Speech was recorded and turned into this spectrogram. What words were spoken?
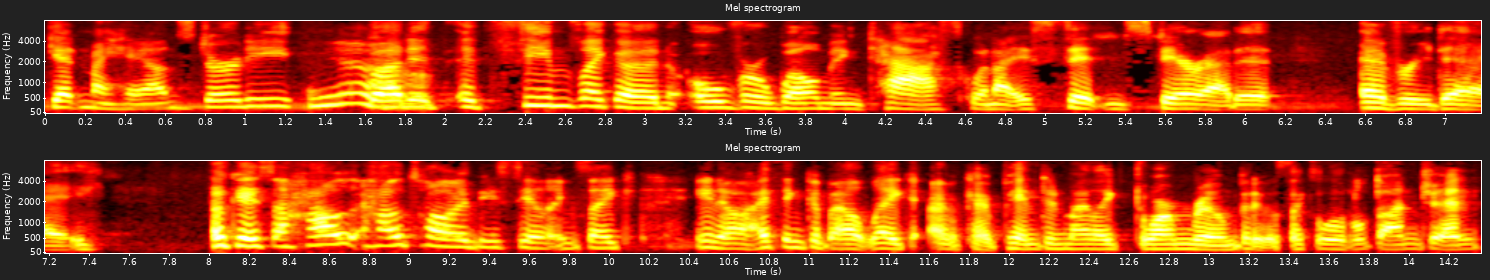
getting my hands dirty Yeah. but it, it seems like an overwhelming task when I sit and stare at it every day. Okay, so how how tall are these ceilings? Like, you know, I think about like okay, I painted my like dorm room, but it was like a little dungeon.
